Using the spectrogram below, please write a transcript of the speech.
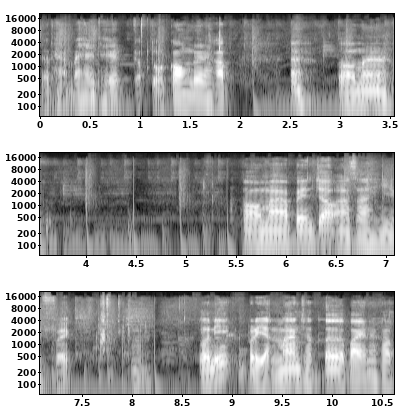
จะแถมไปให้เทสกับตัวกล้องด้วยนะครับอะต่อมา ต่อมาเป็นเจ้า Asahi Flex อืมตัวนี้เปลี่ยนม่านชัตเตอร์ไปนะครับ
